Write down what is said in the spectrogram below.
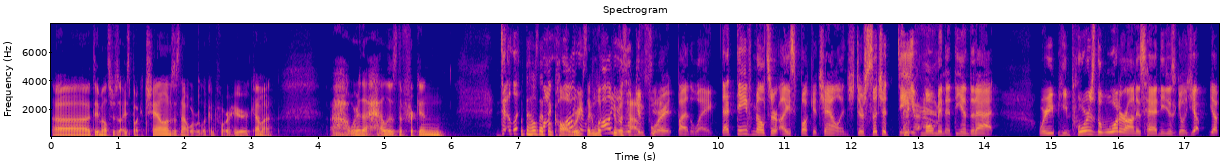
Uh, Dave Meltzer's Ice Bucket Challenge. That's not what we're looking for here. Come on. Ah, where the hell is the freaking? What the hell's that thing called? While Where he's like looking while you're looking house. for Yeah. it, by the way, that Dave Meltzer ice bucket challenge. There's such a Dave moment at the end of that, where he, he pours the water on his head and he just goes, "Yep, yep,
